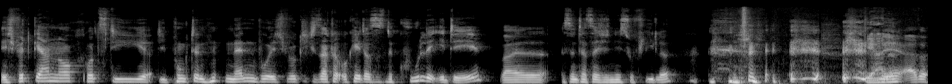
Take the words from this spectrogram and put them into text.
Ich würde gern noch kurz die, die Punkte nennen, wo ich wirklich gesagt habe, okay, das ist eine coole Idee, weil es sind tatsächlich nicht so viele. Gerne. Nee, also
